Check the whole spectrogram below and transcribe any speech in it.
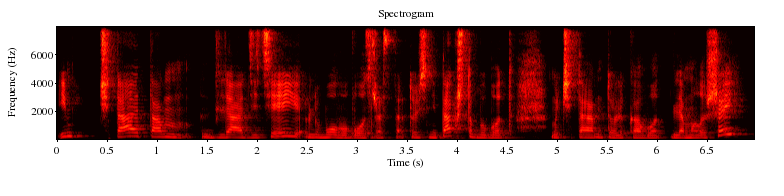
им читают там для детей любого возраста. То есть не так, чтобы вот мы читаем только вот для малышей,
